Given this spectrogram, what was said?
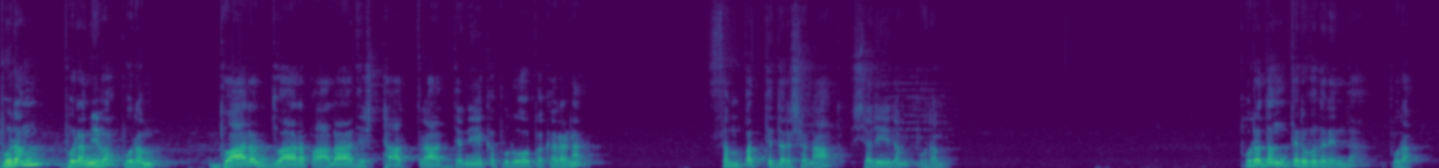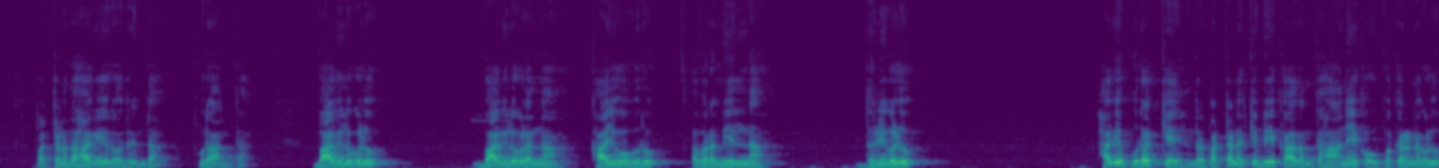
ಪುರಂ ಪುರಮಿವ ಪುರಂ ದ್ವಾರದ್ವಾರ ಪಾಲಾಧಿಷ್ಠಾತ್ರಾದ್ಯನೇಕ ಪುರೋಪಕರಣ ಸಂಪತ್ತಿ ದರ್ಶನಾತ್ ಶರೀರಂ ಪುರಂ. ಪುರದಂತಿರುವುದರಿಂದ ಪುರ, ಪಟ್ಟಣದ ಹಾಗೆ ಇರೋದರಿಂದ ಪುರ ಅಂತ. ಬಾಗಿಲುಗಳು, ಬಾಗಿಲುಗಳನ್ನು ಕಾಯುವವರು ಅವರ ಮೇಲಿನ ದಣಿಗಳು, ಹಾಗೆ ಪುರಕ್ಕೆ, ಅಂದರೆ ಪಟ್ಟಣಕ್ಕೆ ಬೇಕಾದಂತಹ ಅನೇಕ ಉಪಕರಣಗಳು,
